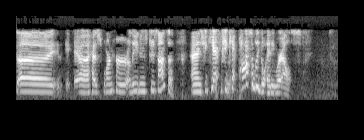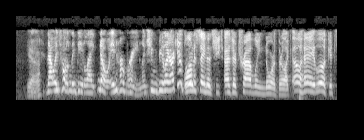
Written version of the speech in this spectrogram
uh, uh, has sworn her allegiance to Sansa, and she can't she can't possibly go anywhere else. Yeah. That would totally be like no in her brain. Like she would be like, I can't. Well, I'm just saying that she, as they're traveling north, they're like, oh hey, look, it's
